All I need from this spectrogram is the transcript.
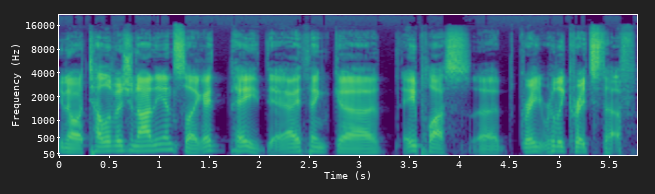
you know a television audience, like I, hey, I think uh, a plus, uh, great, really great stuff.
